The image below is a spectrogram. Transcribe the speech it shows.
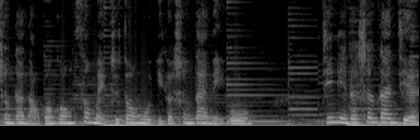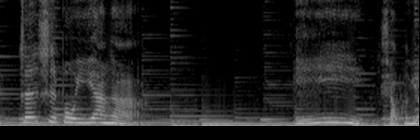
圣诞老公公送每只动物一个圣诞礼物。今年的圣诞节真是不一样啊！咦，小朋友，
